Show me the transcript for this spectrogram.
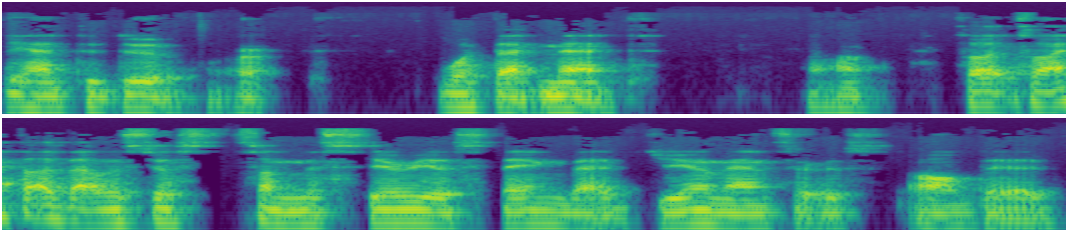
he had to do or what that meant. Uh, so, so I thought that was just some mysterious thing that geomancers all did.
